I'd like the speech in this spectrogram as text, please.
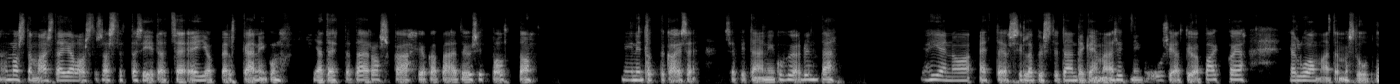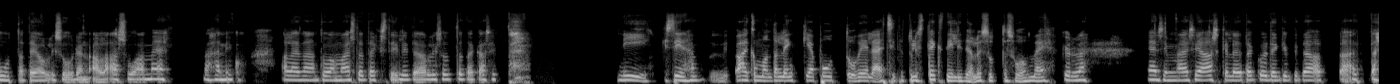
nostamaan sitä jalostusastetta siitä, että se ei ole pelkkää niin kuin jätettä tai roskaa, joka päätyy sitten polttoon. Niin, niin totta kai se, se pitää niin kuin hyödyntää. Ja hienoa, että jos sillä pystytään tekemään sit niin kuin uusia työpaikkoja ja luomaan tämmöistä uutta teollisuuden alaa Suomeen. Vähän niin kuin aletaan tuomaan sitä tekstiiliteollisuutta takaisinpäin. Niin, siinähän aika monta lenkkiä puuttuu vielä, että siitä tulisi tekstiiliteollisuutta Suomeen. Kyllä. Ensimmäisiä askeleita kuitenkin pitää ottaa, että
